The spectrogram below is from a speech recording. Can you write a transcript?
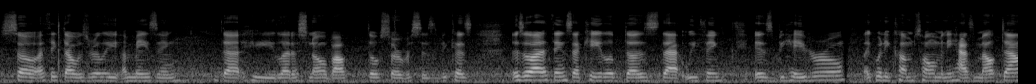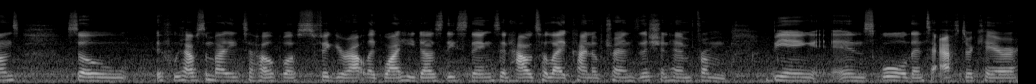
So i think that was really amazing that he let us know about those services because there's a lot of things that Caleb does that we think is behavioral, like when he comes home and he has meltdowns. So if we have somebody to help us figure out like why he does these things and how to like kind of transition him from being in school then to aftercare,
